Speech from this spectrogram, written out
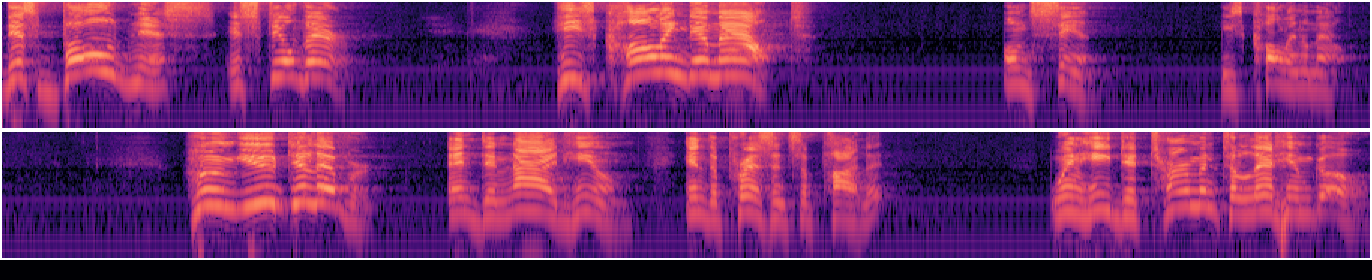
this boldness is still there. He's calling them out on sin. He's calling them out. Whom you delivered and denied him in the presence of Pilate when he determined to let him go.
